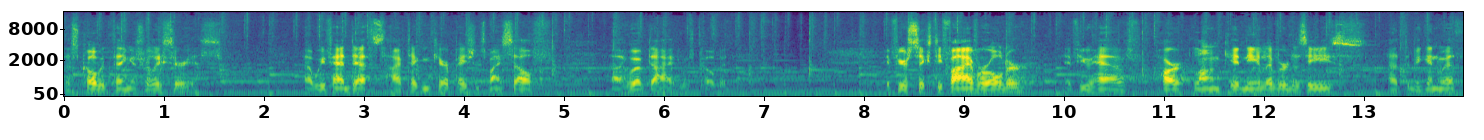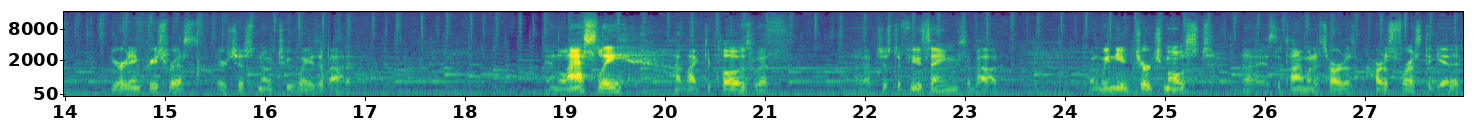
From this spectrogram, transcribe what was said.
this COVID thing is really serious. Uh, we've had deaths. I've taken care of patients myself uh, who have died with COVID. If you're 65 or older, if you have heart, lung, kidney, liver disease uh, to begin with, you're at increased risk. There's just no two ways about it. And lastly, I'd like to close with uh, just a few things about when we need church most uh, is the time when it's hardest, hardest for us to get it.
